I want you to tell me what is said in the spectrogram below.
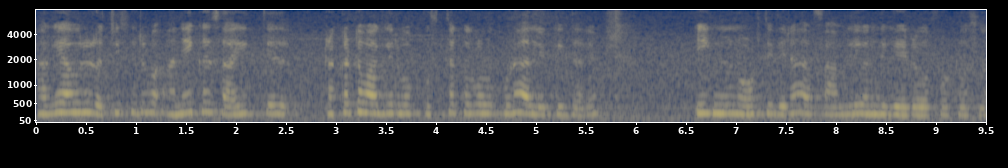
ಹಾಗೆ ಅವರು ರಚಿಸಿರುವ ಅನೇಕ ಸಾಹಿತ್ಯ ಪ್ರಕಟವಾಗಿರುವ ಪುಸ್ತಕಗಳು ಕೂಡ ಅಲ್ಲಿಟ್ಟಿದ್ದಾರೆ. ಈಗ ನೀವು ನೋಡ್ತಿದ್ದೀರಾ ಫ್ಯಾಮಿಲಿಯೊಂದಿಗೆ ಇರುವ ಫೋಟೋಸು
